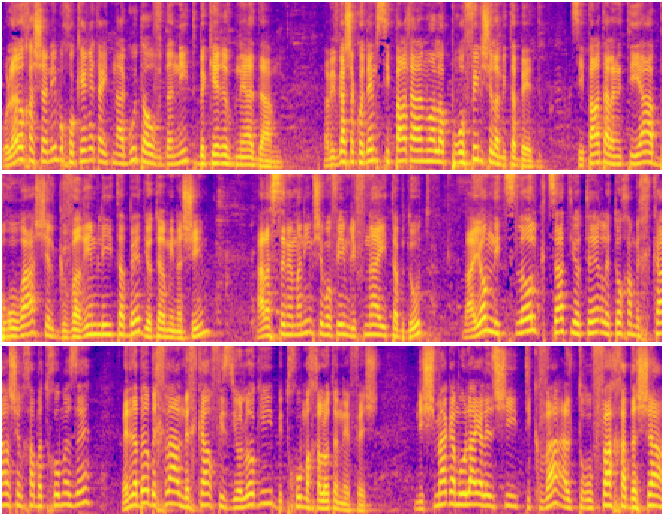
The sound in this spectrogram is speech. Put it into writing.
ולאורך השנים הוא חוקר את ההתנהגות האובדנית בקרב בני אדם. במפגש הקודם סיפרת לנו על הפרופיל של המתאבד. סיפרת על הנטייה הברורה של גברים להתאבד יותר מנשים. על הסממנים שמופיעים לפני ההתאבדות והיום נצלול קצת יותר לתוך המחקר שלך בתחום הזה ונדבר בכלל על מחקר פיזיולוגי בתחום מחלות הנפש. נשמע גם אולי על איזושהי תקווה, על תרופה חדשה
